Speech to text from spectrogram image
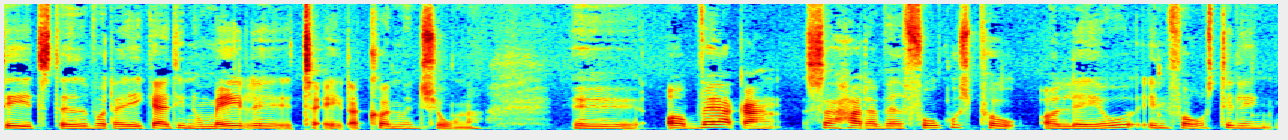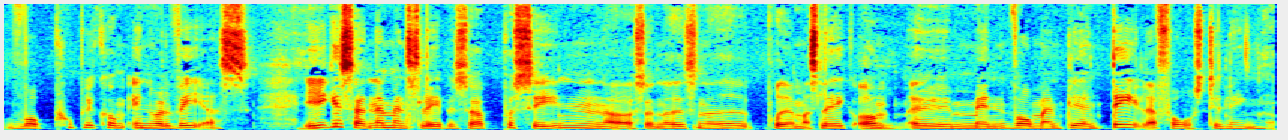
Det er et sted, hvor der ikke er de normale teaterkonventioner. Øh, og hver gang så har der været fokus på at lave en forestilling, hvor publikum involveres. Mm. Ikke sådan, at man slæbes op på scenen og sådan noget, sådan noget bryder jeg mig slet ikke om, mm. øh, men hvor man bliver en del af forestillingen. Ja.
